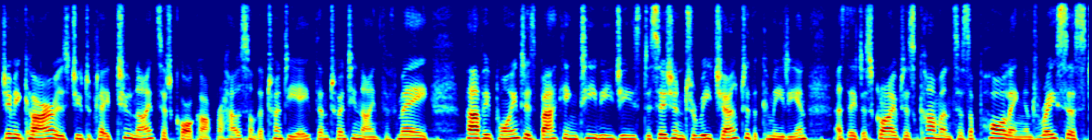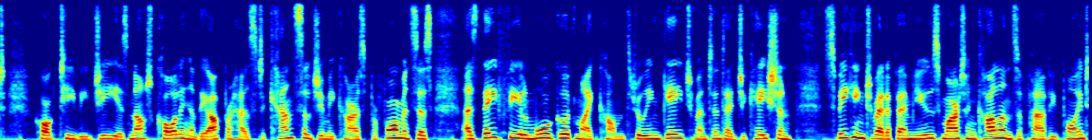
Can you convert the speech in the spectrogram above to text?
Jimmy Carr is due to play two nights at Cork Opera House on the 28th and 29th of May. Pavee Point is backing TVG's decision to reach out to the comedian as they described his comments as appalling and racist. Cork TVG is not calling on the Opera House to cancel Jimmy Carr's performances as they feel more good might come through engagement and education. Speaking to Red FM News, Martin Collins of Pavee Point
